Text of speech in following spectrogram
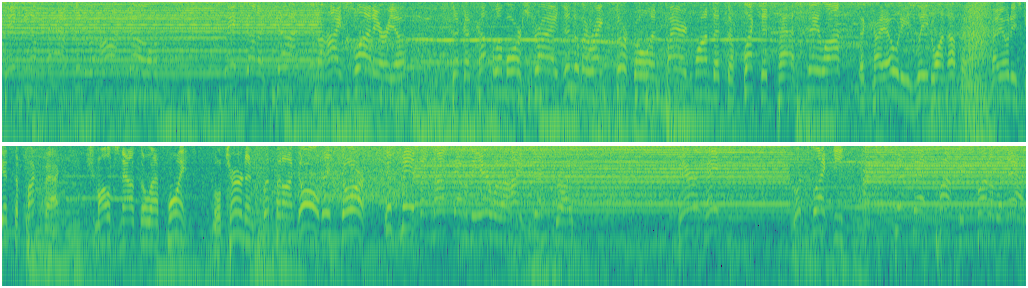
taking a pass into the hot zone. On a shot in the high slot area. Took a couple of more strides into the right circle and fired one that deflected past Stalock. The Coyotes lead 1 0. Coyotes get the puck back. Schmaltz now at the left point. Will turn and flip it on goal. They score. This may have been knocked out of the air with a high stick strike. Barrett Hayton looks like he tipped that puck in front of the net.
